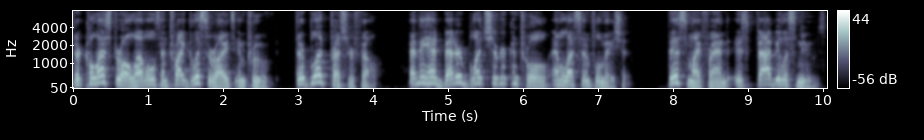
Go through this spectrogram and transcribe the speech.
Their cholesterol levels and triglycerides improved, their blood pressure fell, and they had better blood sugar control and less inflammation. This, my friend, is fabulous news.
